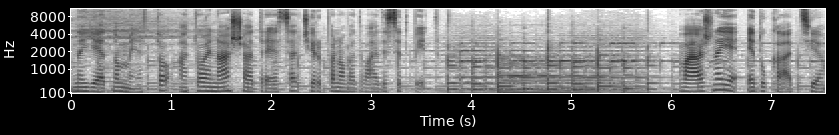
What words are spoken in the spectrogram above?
na jedno mesto, a to je naša adresa Čirpanova 25. Važna je edukacija.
